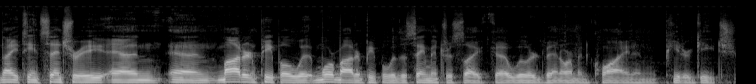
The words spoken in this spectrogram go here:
19th century and, and modern people with more modern people with the same interests like uh, Willard Van Orman Quine and Peter Geach.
